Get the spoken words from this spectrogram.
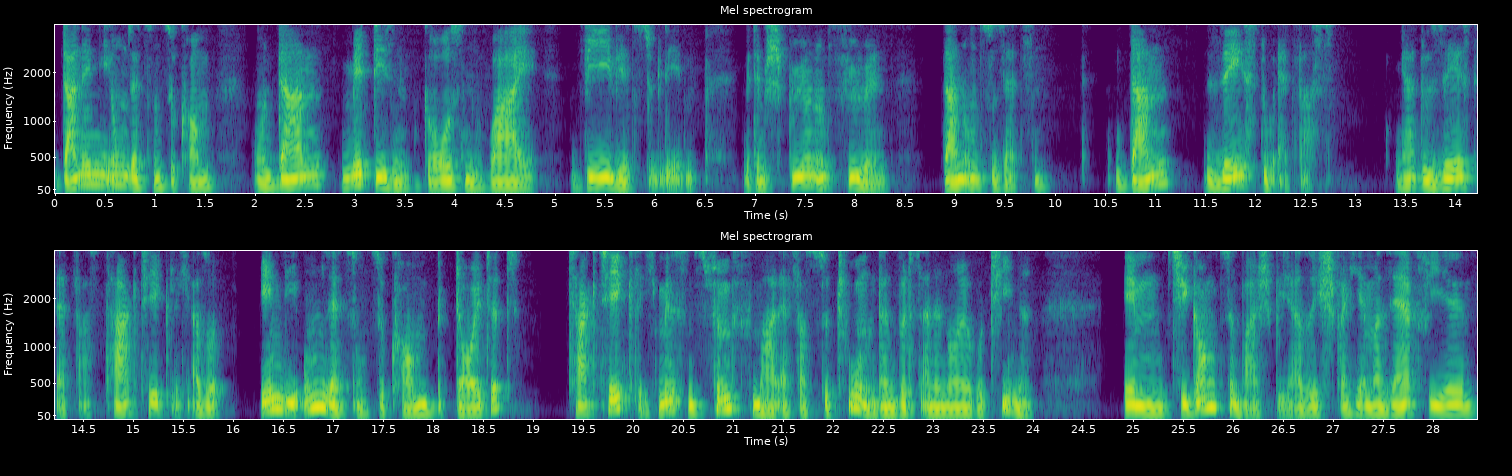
Dann in die Umsetzung zu kommen und dann mit diesem großen Why, wie willst du leben, mit dem Spüren und Fühlen, dann umzusetzen. Dann sähst du etwas. Ja, du sähst etwas tagtäglich. Also in die Umsetzung zu kommen bedeutet, tagtäglich mindestens fünfmal etwas zu tun dann wird es eine neue Routine. Im Qigong zum Beispiel, also ich spreche immer sehr viel,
